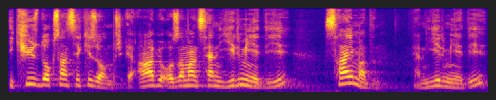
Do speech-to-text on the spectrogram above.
298 olmuş. E abi o zaman sen 27'yi saymadın. Yani 27'yi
